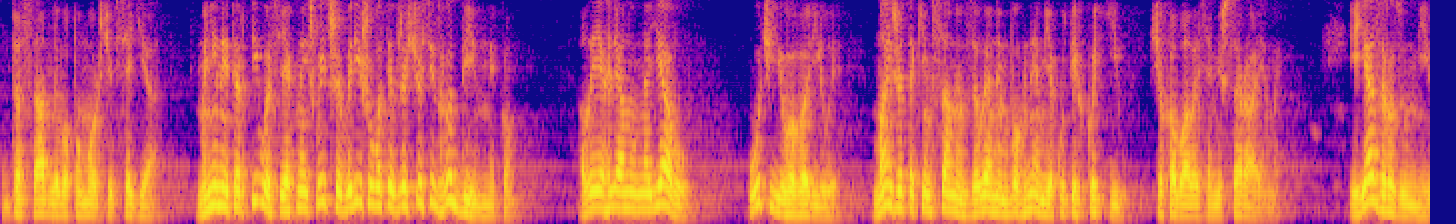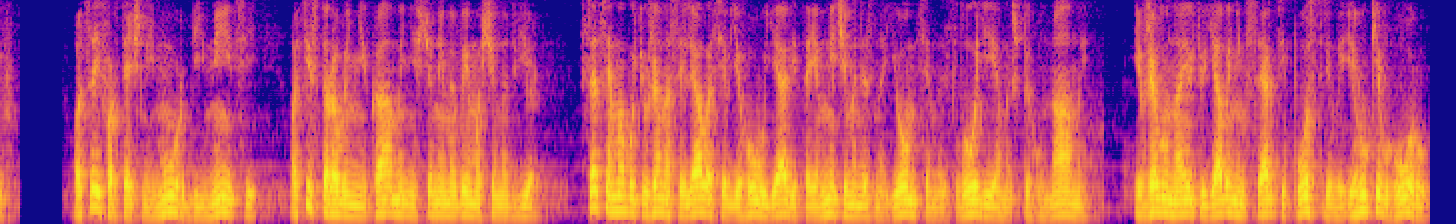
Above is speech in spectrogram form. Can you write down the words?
досадливо поморщився я. Мені не терпілося якнайшвидше вирішувати вже щось із годинником. Але я глянув на яву, очі його горіли майже таким самим зеленим вогнем, як у тих котів, що ховалися між сараями. І я зрозумів оцей фортечний мур, бійниці, оці старовинні камені, що ними вимощено двір, все це, мабуть, уже населялося в його уяві таємничими незнайомцями, злодіями, шпигунами, і вже лунають уявленім серці постріли, і руки вгору,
